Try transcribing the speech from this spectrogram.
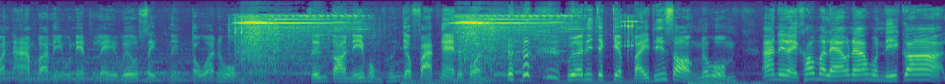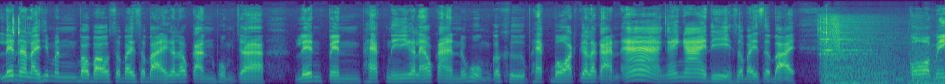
วันอาร์มบาริโอเน็ตเลเวล10 1 ตัวนะผม ซึ่งตอนนี้ผมเพิ่งจะฟักไงทุกคน เพื่อที่จะเก็บใบที่2นะผมอ่าไหนๆเข้ามาแล้วนะ วันนี้ก็เล่นอะไรที่มันเบาๆสบายๆกันแล้วกัน ผมจะเล่นเป็นแพ็คนี้กันแล้วกันนะผมก็คือแพ็คบอสกันแล้วกันอ่าง่าย ๆ ดีสบายๆก็ไม่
